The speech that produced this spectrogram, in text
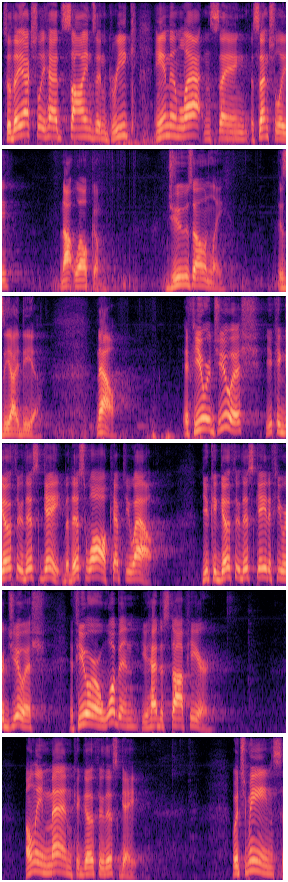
So they actually had signs in Greek and in Latin saying essentially, not welcome. Jews only is the idea. Now, if you were Jewish, you could go through this gate, but this wall kept you out. You could go through this gate if you were Jewish. If you were a woman, you had to stop here. Only men could go through this gate, which means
